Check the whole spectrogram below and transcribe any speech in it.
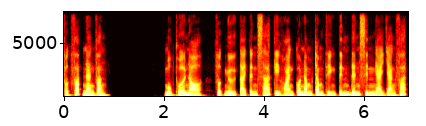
Phật Pháp Nan Văn Một thuở nọ, Phật ngự tại tịnh xá kỳ hoàng có 500 thiện tín đến xin Ngài giảng Pháp.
